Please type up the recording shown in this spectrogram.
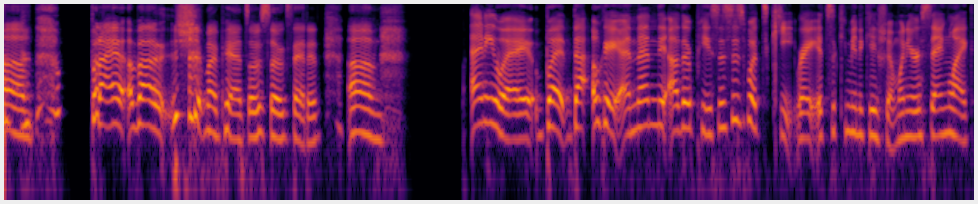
um, but I about shit my pants. I was so excited. Um, anyway, but that okay, and then the other piece. This is what's key, right? It's the communication. When you're saying like,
